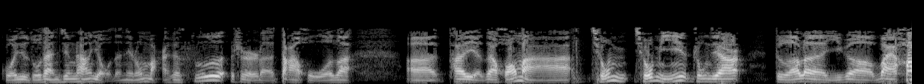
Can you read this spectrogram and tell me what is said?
国际足坛经常有的那种马克思式的大胡子啊，他也在皇马球球迷中间。得了一个外号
